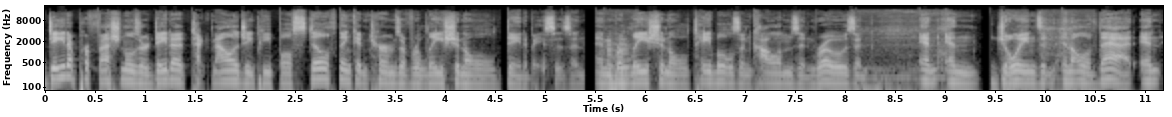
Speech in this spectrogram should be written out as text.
data professionals or data technology people still think in terms of relational databases and, and mm-hmm. relational tables and columns and rows and and and joins and, and all of that. And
